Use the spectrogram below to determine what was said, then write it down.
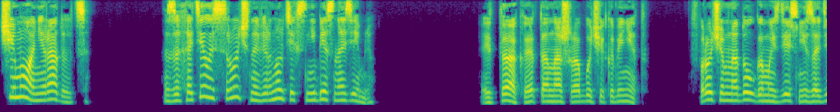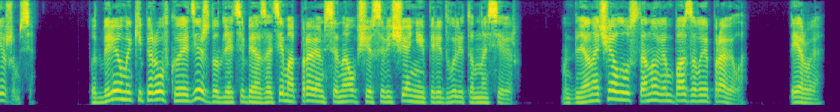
«Чему они радуются?» Захотелось срочно вернуть их с небес на землю. Итак, это наш рабочий кабинет. Впрочем, надолго мы здесь не задержимся. Подберем экипировку и одежду для тебя, а затем отправимся на общее совещание перед вылетом на север. Для начала установим базовые правила. Первое.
